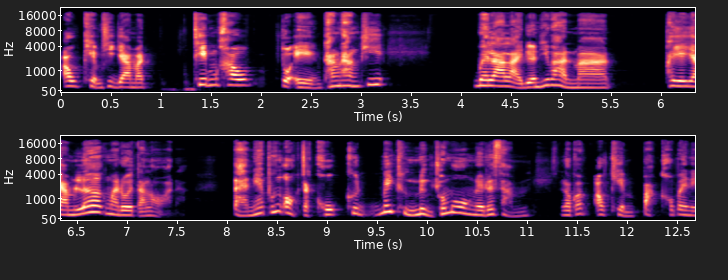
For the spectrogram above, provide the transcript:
เอาเข็มฉีดยามาทิ่มเข้า ตัวเอง ทั้งทั้งที่เวลาหลายเดือนที่ผ่านมาพยายามเลิกมาโดยตลอดอะแต่เนี้ยเพิ่งออกจากคุกคือไม่ถึงหนึ่งชั่วโมงเลยด้วยซ้ำแล้วก็เอาเข็มปักเข้าไปใน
